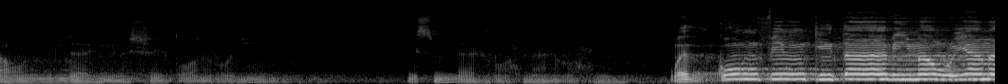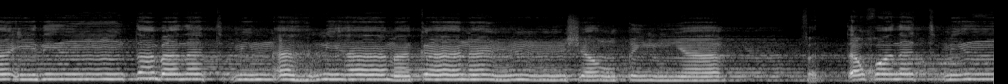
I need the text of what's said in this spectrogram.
أعوذ بالله من الشيطان الرجيم. بسم الله الرحمن الرحيم. واذكر في الكتاب مريم إذ انتبذت من أهلها مكانا شرقيا فاتخذت من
